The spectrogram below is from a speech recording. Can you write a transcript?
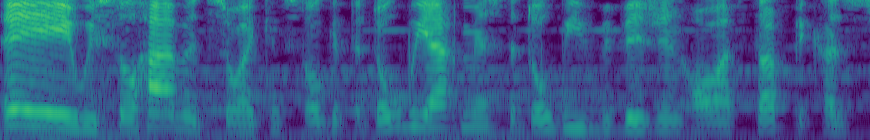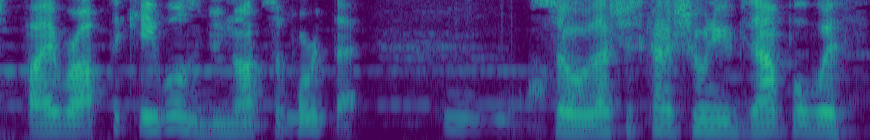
Hey, we still have it, so I can still get the Dolby Atmos, the Dolby Vision, all that stuff, because fiber optic cables do not support that. So that's just kind of showing you example with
